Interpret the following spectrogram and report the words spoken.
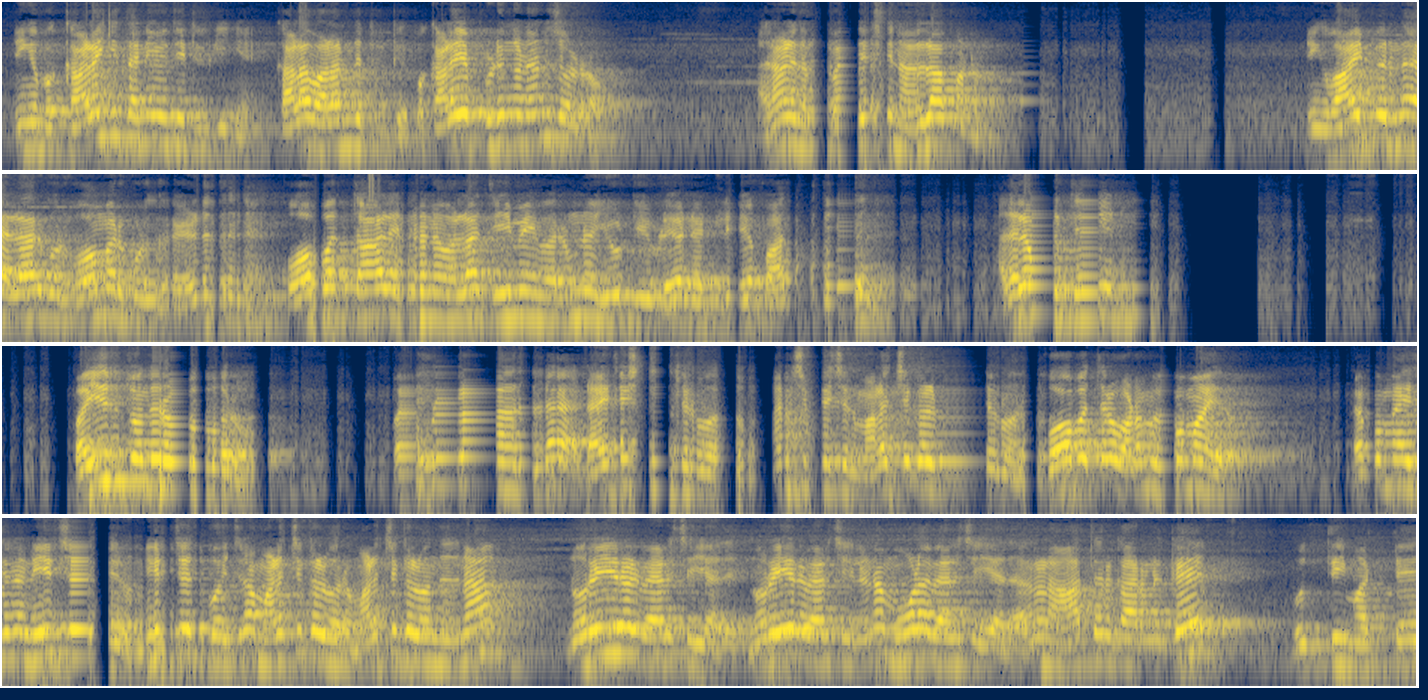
நீங்க இப்ப களைக்கு தண்ணி ஊத்திட்டு இருக்கீங்க. களை வளர்ந்துட்டு இருக்கு. இப்ப களையை பிடுங்கணும்னு சொல்றோம். அதனால இந்த பயிற்சி நல்லா பண்ணணும். நீங்க வாய்ப்பு இருந்தா எல்லாருக்கும் ஒரு ஹோம்ஒர்க் கொடுக்குற எழுதுங்க. கோபத்தால் என்னென்னவெல்லாம் தீமை வரும்னு யூடியூப்லயோ நெட்லயோ பார்த்து எழுதுங்க அதெல்லாம் உங்களுக்கு தெரியணும். வயிறு தொந்தரவு வரும். டைஜஷன் வரும். கான்ஸ்டிபேஷன் மலச்சிக்கல் வரும். கோபத்துல உடம்பு வெப்பமாயிரும். வெப்பமாயிடுச்சுன்னா நீர்ச்சத்து போயிடும் நீர்ச்சத்து போயிடுச்சுன்னா மலச்சிக்கல் வரும். மலச்சிக்கல் வந்ததுன்னா நுரையீரல் வேலை செய்யாது. நுரையீரல் வேலை செய்யலைன்னா மூளை வேலை செய்யாது. அதனால ஆத்திரக்காரனுக்கு புத்தி மட்டு.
